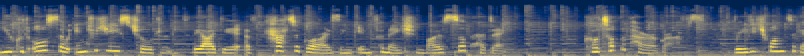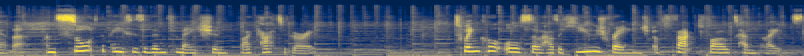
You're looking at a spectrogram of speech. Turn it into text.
You could also introduce children to the idea of categorising information by a subheading. Cut up the paragraphs, read each one together, and sort the pieces of information by category. Twinkl also has a huge range of fact file templates,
